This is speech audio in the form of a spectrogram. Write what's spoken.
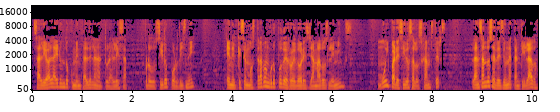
salió al aire un documental de la naturaleza producido por Disney en el que se mostraba un grupo de roedores llamados lemmings, muy parecidos a los hámsters, lanzándose desde un acantilado,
